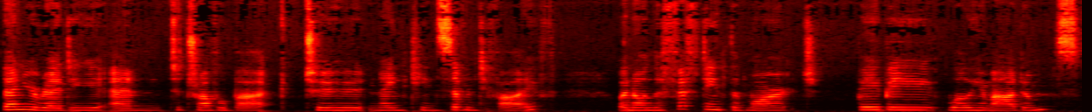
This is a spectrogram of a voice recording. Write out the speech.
then you're ready um, to travel back to 1975, when on the 15th of March, baby William Adams,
